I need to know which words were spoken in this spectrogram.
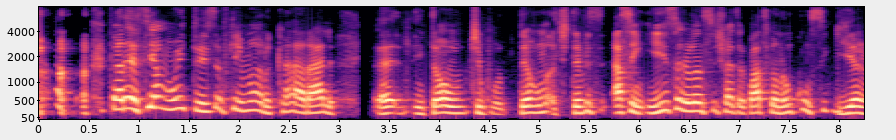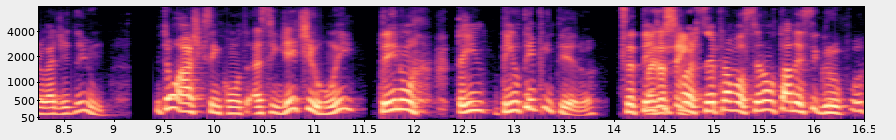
Parecia muito isso. Eu fiquei, mano, caralho. É, então, tipo, tem alguma. Teve. Assim, isso é jogando Street Fighter 4 que eu não conseguia jogar de jeito nenhum. Então eu acho que você encontra. Assim, gente ruim tem, no, tem, tem o tempo inteiro. Você tem Mas, que assim- torcer pra você não estar nesse grupo.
